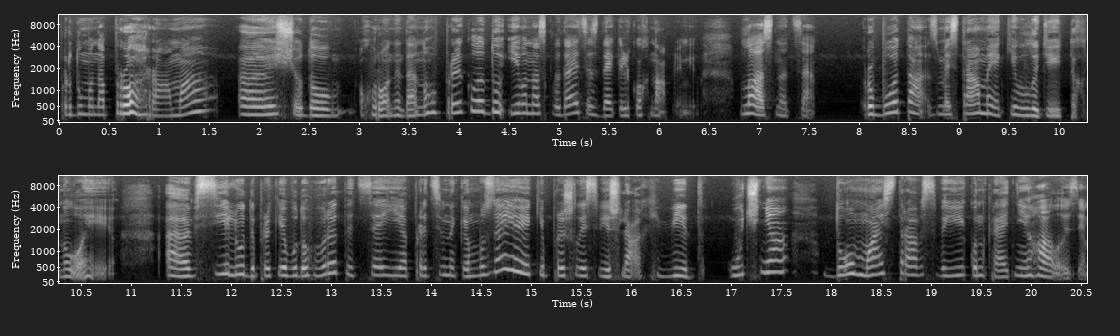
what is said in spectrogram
продумана програма е, щодо охорони даного прикладу, і вона складається з декількох напрямів. Власне, це робота з майстрами, які володіють технологією. Е, Всі люди, про які я буду говорити, це є працівники музею, які пройшли свій шлях від учня до майстра в своїй конкретній галузі.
